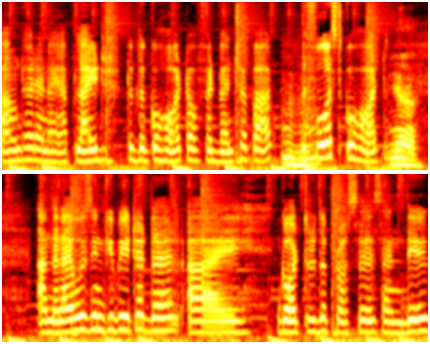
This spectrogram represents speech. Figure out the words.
found her and I applied to the cohort of Adventure Park, the Mhm. first cohort, Yeah. And then I was incubated there. I got through the process, and they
